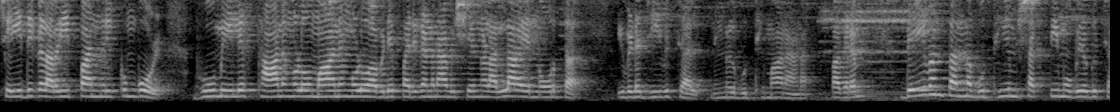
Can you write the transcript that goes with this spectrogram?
ചെയ്തികൾ അറിയിപ്പാൻ നിൽക്കുമ്പോൾ ഭൂമിയിലെ സ്ഥാനങ്ങളോ മാനങ്ങളോ അവിടെ പരിഗണനാ വിഷയങ്ങളല്ല എന്നോർത്ത് ഇവിടെ ജീവിച്ചാൽ നിങ്ങൾ ബുദ്ധിമാനാണ്. പകരം ദൈവം തന്ന ബുദ്ധിയും ശക്തിയും ഉപയോഗിച്ച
